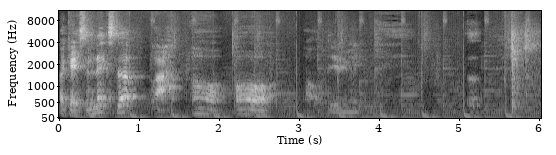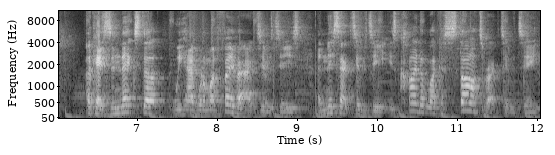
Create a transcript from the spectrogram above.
Okay, so next up, ah, oh, oh, oh, dear me. Okay, so next up we have one of my favourite activities, and this activity is kind of like a starter activity,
